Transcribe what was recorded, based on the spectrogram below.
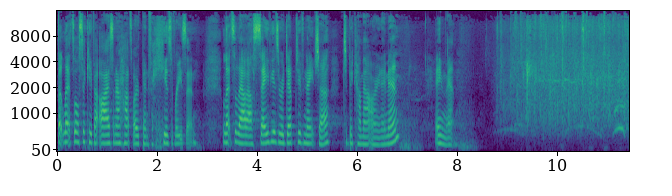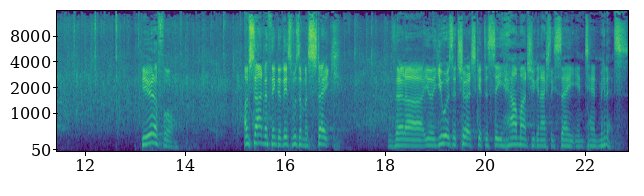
But let's also keep our eyes and our hearts open for His reason. Let's allow our Saviour's redemptive nature to become our own. Amen? Amen. Beautiful. I'm starting to think that this was a mistake. That uh, you, you as a church get to see how much you can actually say in 10 minutes.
